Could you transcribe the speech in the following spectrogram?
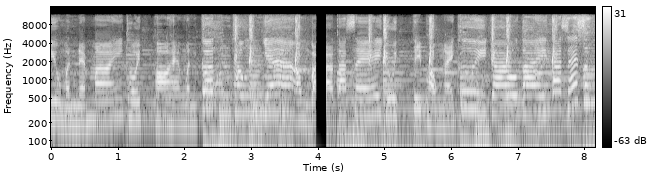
yêu mình em mãi thôi. Họ hàng mình kết thông gia, Ông bà ta sẽ vui. Thiệp hồng ngày cưới trao tay, Ta sẽ xứng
